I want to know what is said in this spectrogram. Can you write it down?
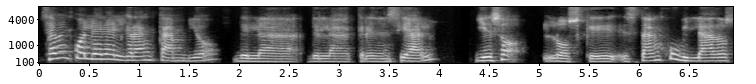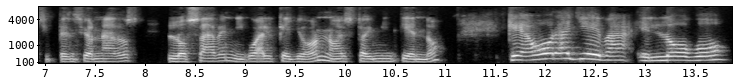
¿Saben cuál era el gran cambio de la, de la credencial? Y eso los que están jubilados y pensionados lo saben igual que yo, no estoy mintiendo, que ahora lleva el logo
